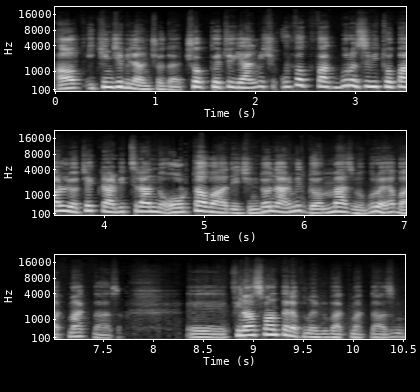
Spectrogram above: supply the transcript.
alt ikinci bilançoda çok kötü gelmiş. Ufak ufak burası bir toparlıyor. Tekrar bir trende orta vade için döner mi dönmez mi? Buraya bakmak lazım. E, finansman tarafına bir bakmak lazım.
